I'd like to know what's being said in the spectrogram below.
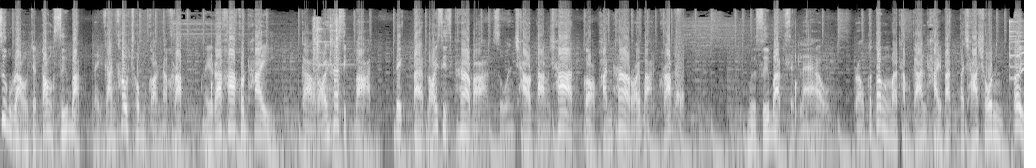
ซึ่งเราจะต้องซื้อบัตรในการเข้าชมก่อนนะครับ ในราคาคนไทย 950 บาท เด็ก 845 บาท ส่วนชาวต่างชาติก็ 1,500 บาทครับ เมื่อซื้อบัตรเสร็จแล้ว เราก็ต้องมาทำการถ่ายบัตรประชาชน เอ้ย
